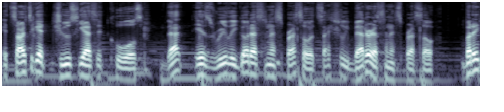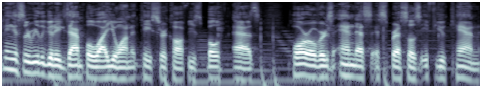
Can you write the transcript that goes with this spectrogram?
It starts to get juicy as it cools. That is really good as an espresso. It's actually better as an espresso. But I think it's a really good example why you want to taste your coffees both as pour overs and as espressos if you can.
